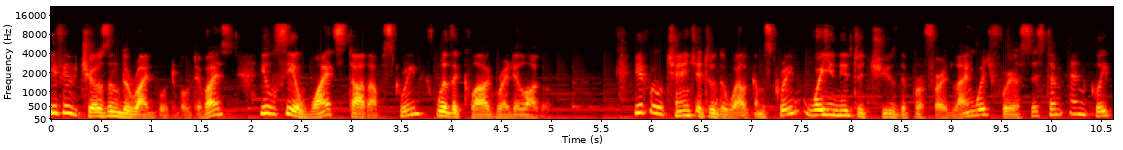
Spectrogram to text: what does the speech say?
If you've chosen the right bootable device, you'll see a white startup screen with the Cloud Ready logo. It will change into the Welcome screen, where you need to choose the preferred language for your system and click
